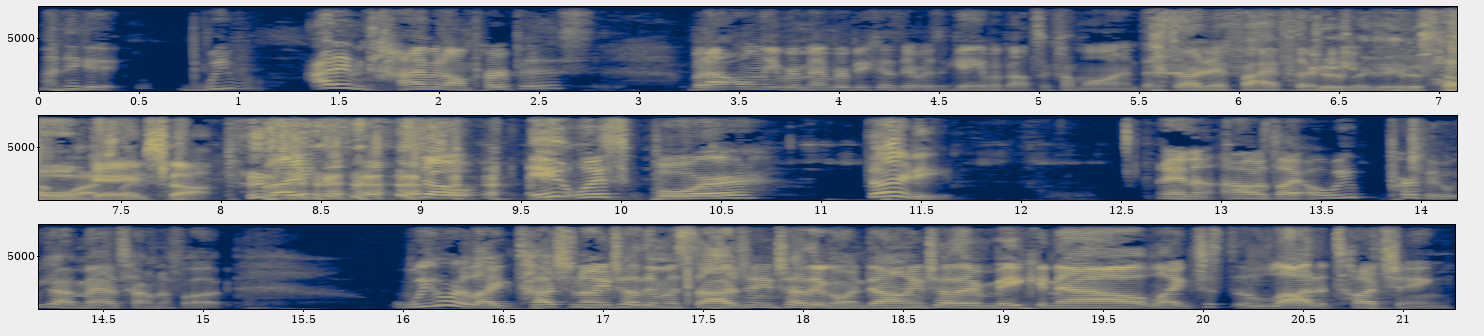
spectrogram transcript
My nigga, we I didn't time it on purpose, but I only remember because there was a game about to come on that started at five thirty. This nigga hit a whole game like- stopped. Right. so it was four thirty, and I was like, "Oh, we perfect. We got mad time to fuck." We were like touching on each other, massaging each other, going down on each other, making out, like just a lot of touching.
